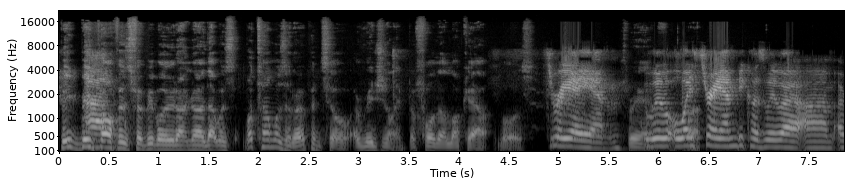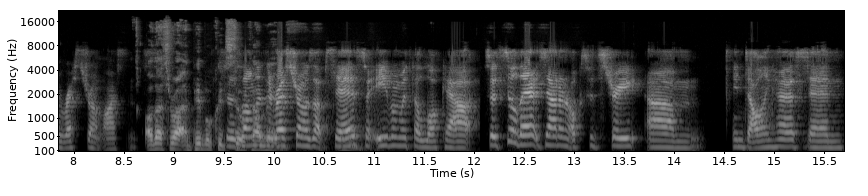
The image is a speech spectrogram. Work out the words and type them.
big big um, for people who don't know. That was what time was it open till originally before the lockout laws? Three a.m. We were always right. three a.m. because we were um, a restaurant license. Oh, that's right, and people could so still as long as the in. restaurant was upstairs. Mm. So even with the lockout, so it's still there. It's down on Oxford Street um, in Darlinghurst, and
